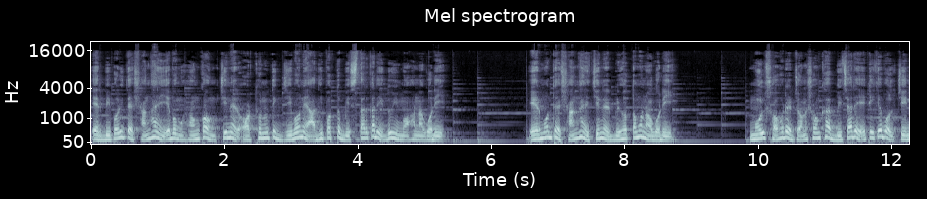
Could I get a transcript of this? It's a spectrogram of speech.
এর বিপরীতে সাংহাই এবং হংকং চীনের অর্থনৈতিক জীবনে আধিপত্য বিস্তারকারী দুই মহানগরী। এর মধ্যে সাংহাই চীনের বৃহত্তম নগরী। মূল শহরের জনসংখ্যা বিচারে এটি কেবল চীন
